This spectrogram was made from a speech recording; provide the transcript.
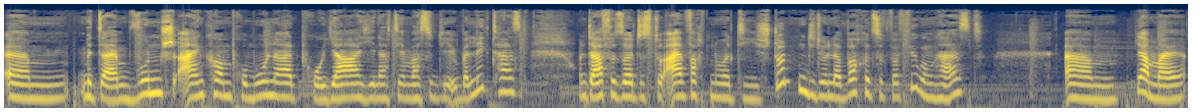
Ähm, mit deinem Wunsch-Einkommen pro Monat, pro Jahr, je nachdem, was du dir überlegt hast. Und dafür solltest du einfach nur die Stunden, die du in der Woche zur Verfügung hast, ähm, ja, mal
